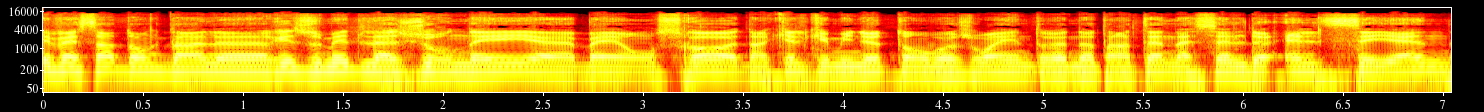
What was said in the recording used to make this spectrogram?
Et Vincent, donc dans le résumé de la journée, euh, ben on sera dans quelques minutes, on va joindre notre antenne à celle de LCN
